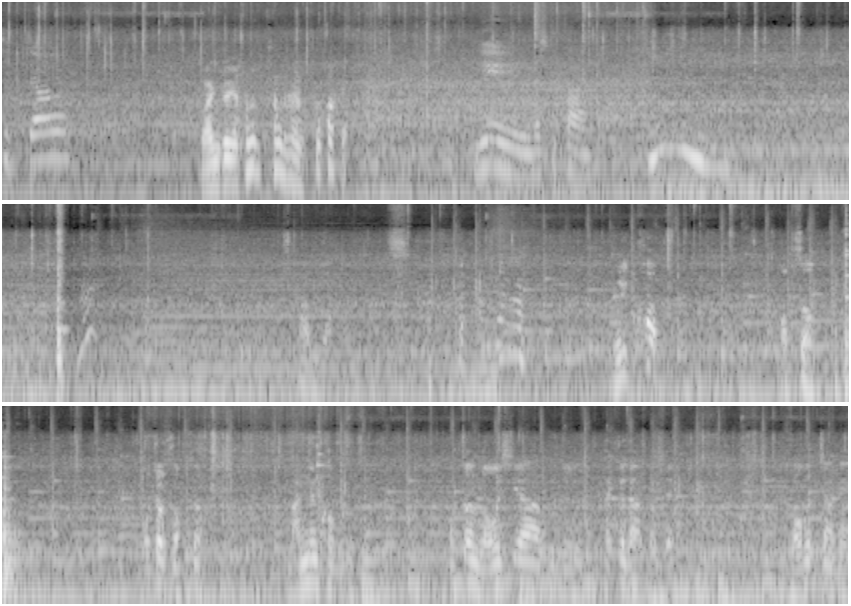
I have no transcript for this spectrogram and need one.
맛있죠? 완전히 한, 항상 똑같아 예, 맛있겠다. 음. 축하합니다. 우리 컵 없어. 어쩔 수 없어. 맞는 컵으로. 어떤 러시아 분들 댓글 달았던데. 머그잔에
